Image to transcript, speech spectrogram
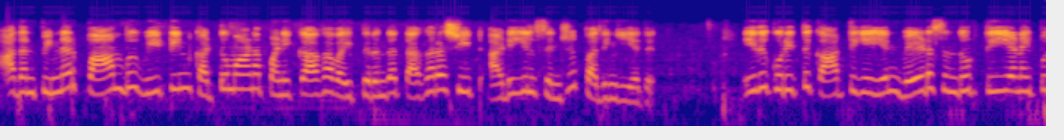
அதன் பின்னர் பாம்பு வீட்டின் கட்டுமான பணிக்காக வைத்திருந்த தகர ஷீட் அடியில் சென்று பதுங்கியது. இது குறித்து கார்த்திகேயன் வேடசந்தூர் தீயணைப்பு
